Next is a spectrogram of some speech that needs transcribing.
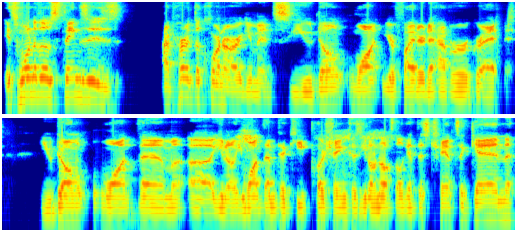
it's one of those things is I've heard the corner arguments. You don't want your fighter to have a regret. You don't want them, uh, you know, you want them to keep pushing because you don't know if they'll get this chance again.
